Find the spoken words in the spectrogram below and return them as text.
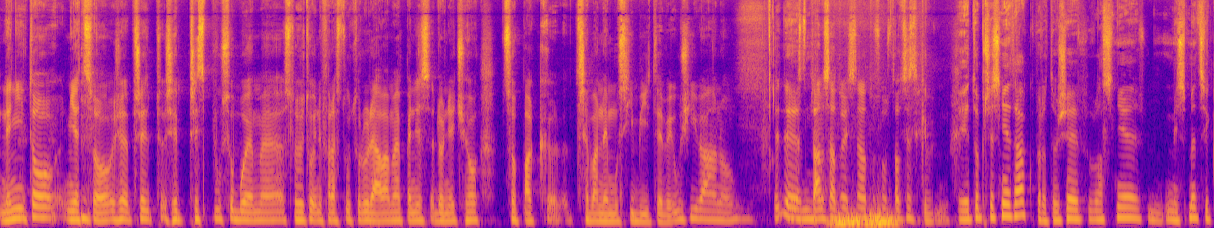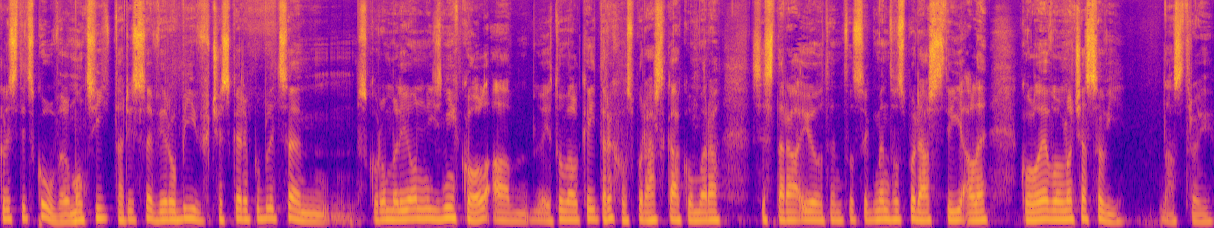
Není to něco, že při, při, přizpůsobujeme složitou infrastrukturu, dáváme peněz do něčeho, co pak třeba nemusí být využíváno? Ptám se na to, jestli na to jsou statistiky. Je to přesně tak, protože vlastně my jsme cyklistickou velmocí, tady se vyrobí v České republice skoro milion jízdních kol a je to velký trh, hospodářská komora se stará i o tento segment hospodářství, ale kolo je volnočasový nástroj.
